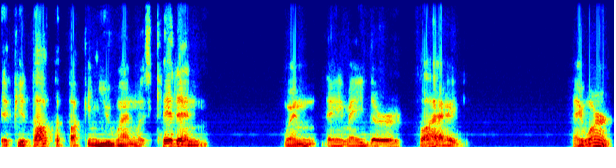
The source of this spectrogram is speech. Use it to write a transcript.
if you thought the fucking UN was kidding when they made their flag, they weren't.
